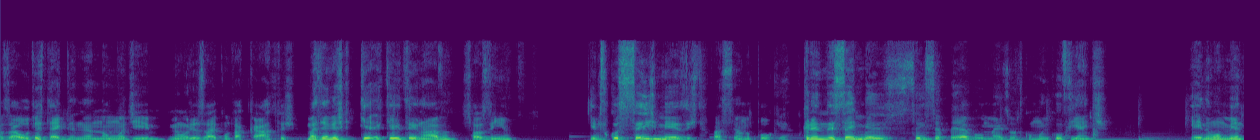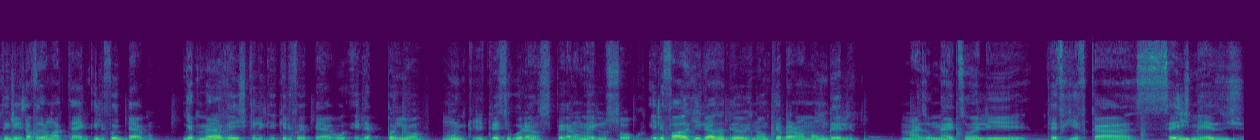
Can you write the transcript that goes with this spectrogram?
usar outras técnicas, né? não a de memorizar e contar cartas, mas técnicas que, que ele treinava sozinho. Ele ficou seis meses passeando no poker. Querendo nesses seis meses, sem ser pego, o Madison ficou muito confiante. E aí, no momento em que ele estava fazendo uma técnica, ele foi pego. E a primeira vez que ele, que ele foi pego, ele apanhou muito de três seguranças, pegaram ele no soco. Ele fala que, graças a Deus, não quebraram a mão dele. Mas o Madison, ele teve que ficar seis meses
